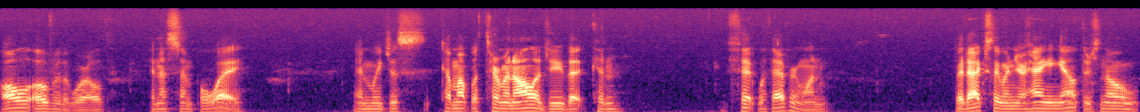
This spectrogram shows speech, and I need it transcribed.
all over the world in a simple way. And we just come up with terminology that can fit with everyone. But actually, when you're hanging out, there's no,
